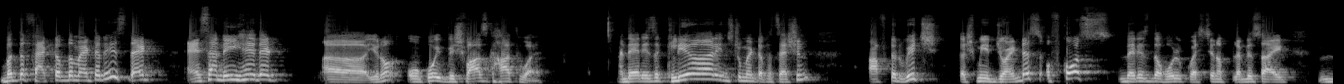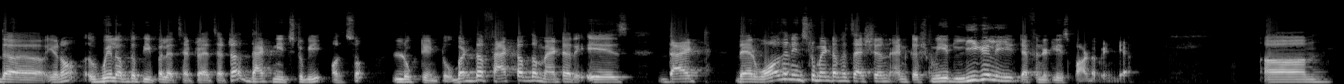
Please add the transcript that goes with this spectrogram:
but the fact of the matter is that aisa nahi hai that uh, you know koi vishwasghat hua hai and there is a clear instrument of accession after which kashmir joined us. Of course there is the whole question of plebiscite the you know will of the people etc etc that needs to be also looked into. But the fact of the matter is that there was an instrument of accession, and Kashmir legally definitely is part of India. Um,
